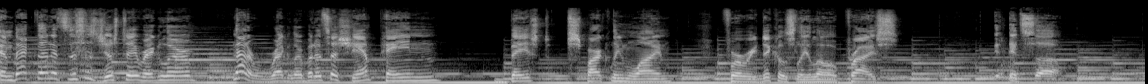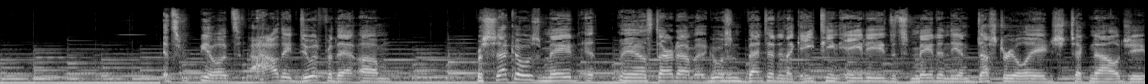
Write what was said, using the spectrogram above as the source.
And back then, it's this is just a regular, not a regular, but it's a champagne based sparkling wine for a ridiculously low price. It's uh, it's you know it's how they do it for that. Um, prosecco was made, you know, started out. It was invented in like 1880s. It's made in the industrial age technology.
